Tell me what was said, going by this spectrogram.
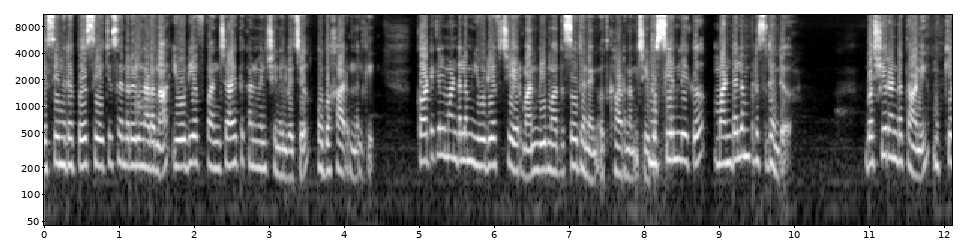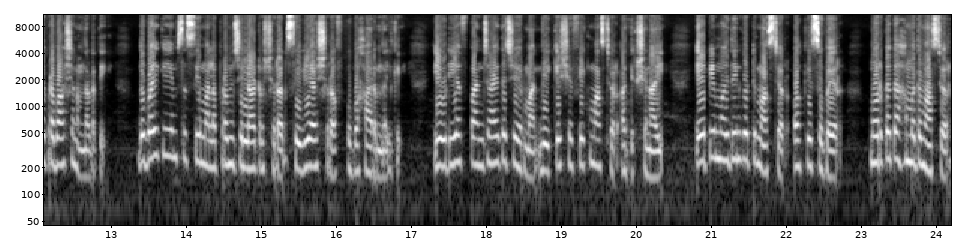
എ സി നിരപ്പ് സി എച്ച് സെന്ററിൽ നടന്ന യു ഡി എഫ് പഞ്ചായത്ത് കൺവെൻഷനിൽ വെച്ച് ഉപഹാരം നൽകി. കോട്ടയ്ക്കൽ മണ്ഡലം U D F chairman V Madhusoodanan ഉദ്ഘാടനം ചെയ്തു. മുസ്ലിം ലീഗ് മണ്ഡലം പ്രസിഡന്റ് ബഷീർ അണ്ടത്താണി മുഖ്യപ്രഭാഷണം നടത്തി. Dubai K M C C Malappuram ജില്ലാ ട്രഷറർ സി വി അഷ്റഫ് ഉപഹാരം നൽകി. U D F panchayat chairman V K Shafeeq master അധ്യക്ഷനായി. A P Moideenkutty master O K Zubair Murgath Ahammed master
